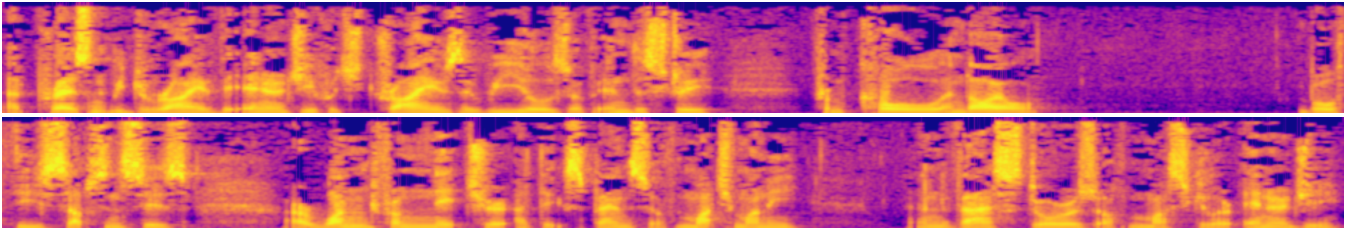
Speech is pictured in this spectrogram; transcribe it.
At present, we derive the energy which drives the wheels of industry from coal and oil. Both these substances are won from nature at the expense of much money and vast stores of muscular energy,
